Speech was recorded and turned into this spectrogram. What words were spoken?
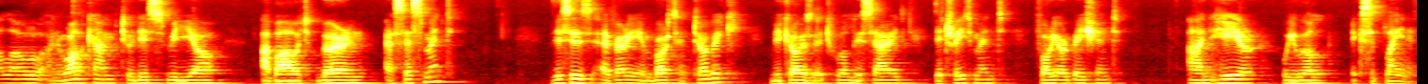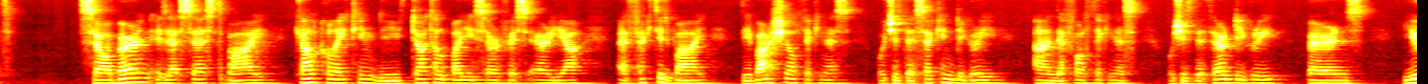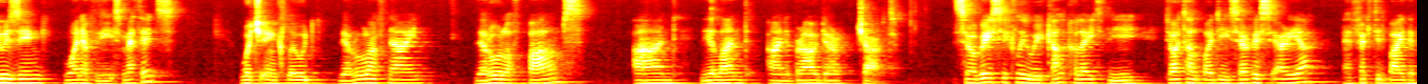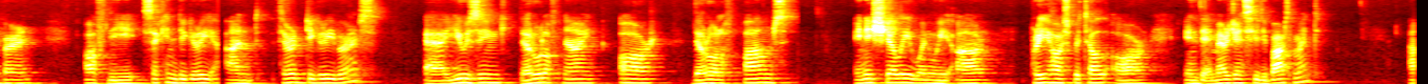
Hello and welcome to this video about burn assessment. This is a very important topic because it will decide the treatment for your patient and here we will explain it. So burn is assessed by calculating the total body surface area affected by the partial thickness which is the second degree and the full thickness which is the third degree burns using one of these methods, which include the rule of nine, the rule of palms, and the Lund and Browder chart. So basically we calculate the total body surface area affected by the burn of the second degree and third degree burns uh, using the rule of nine or the rule of palms initially when we are pre-hospital or in the emergency department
